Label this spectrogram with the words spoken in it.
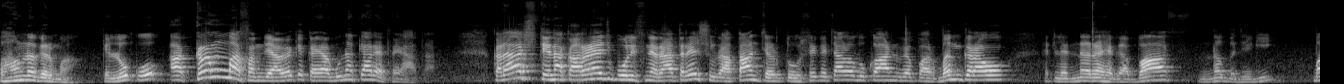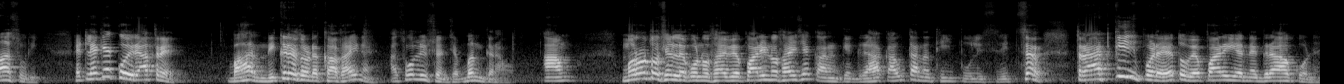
ભાવનગરમાં કે લોકો આ ક્રમમાં સમજાવે કે કયા ગુના ક્યારે થયા હતા. કદાચ તેના કારણે જ પોલીસને રાત્રે શુરાતાન ચડતું હશે કે ચાલો દુકાન, વેપાર બંધ કરાવો. એટલે ન રહેગા બાંસ, ન બજેગી બાંસુરી. એટલે કે કોઈ રાત્રે બહાર નીકળે તો ડખા થાય ને. આ સોલ્યુશન છે, બંધ કરાવો. આમ, મરો તો છેલ્લે કોનો થાય, વેપારીનો થાય છે, કારણ કે ગ્રાહક આવતા નથી, પોલીસ રીતસર ત્રાટકી જ પડે તો વેપારી અને ગ્રાહકોને.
